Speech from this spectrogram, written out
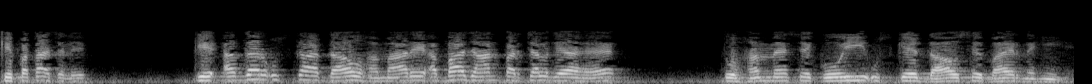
کہ پتا چلے کہ اگر اس کا داؤ ہمارے ابا جان پر چل گیا ہے، تو ہم میں سے کوئی اس کے داؤ سے باہر نہیں ہے۔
